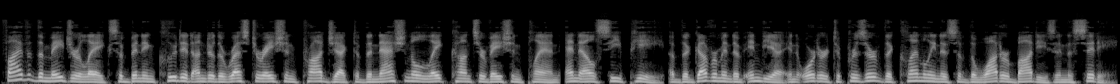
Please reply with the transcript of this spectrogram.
Five of the major lakes have been included under the restoration project of the National Lake Conservation Plan of the Government of India in order to preserve the cleanliness of the water bodies in the city.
